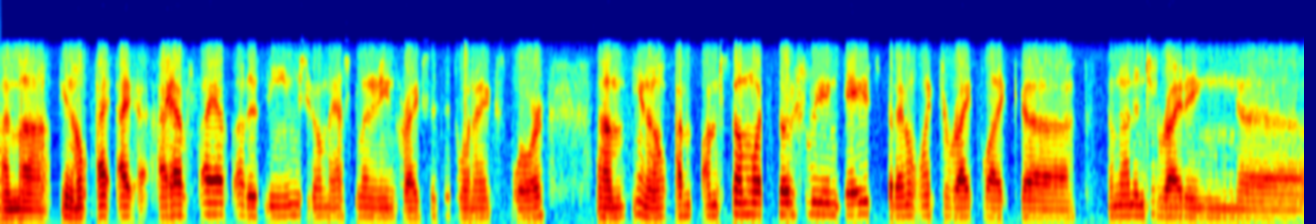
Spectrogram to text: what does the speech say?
I'm, uh, you know, I, I I have I have other themes. You know, masculinity and crisis is one I explore. Um, you know, I'm I'm somewhat socially engaged, but I don't like to write like uh, I'm not into writing uh,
